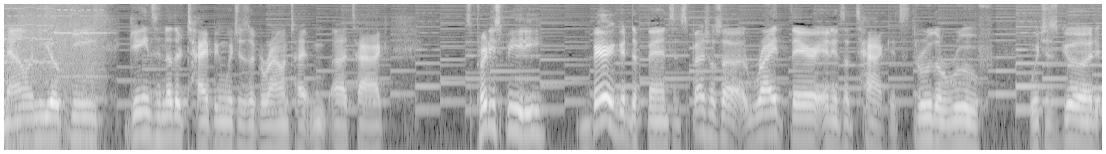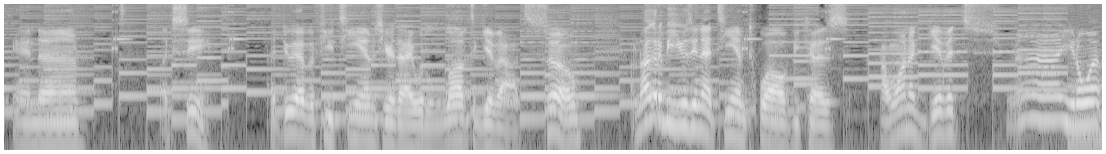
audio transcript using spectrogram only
Now Nidoking gains another typing, which is a ground type uh, attack. It's pretty speedy, Very good defense. It's special so right there, and its attack. It's through the roof, which is good. And uh, let's see. I do have a few TMs here that I would love to give out. So I'm not gonna be using that TM12 because I want to give it. Uh, you know what?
